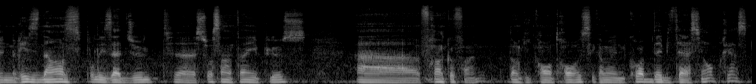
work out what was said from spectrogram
une résidence pour les adultes euh, 60 ans et plus, francophones. Donc, ils contrôlent, c'est comme une coop d'habitation presque.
